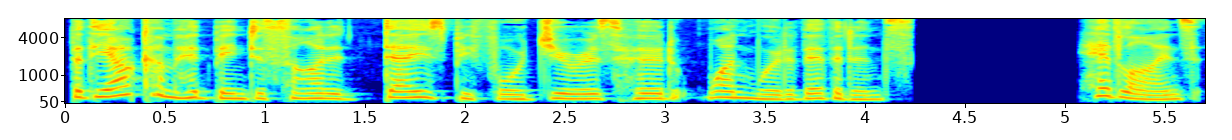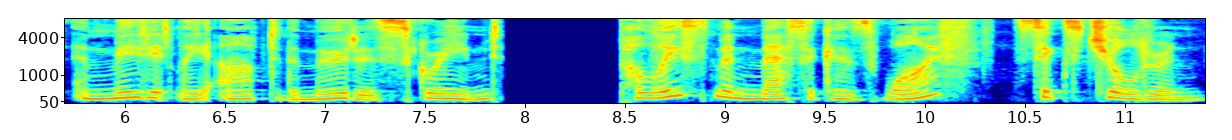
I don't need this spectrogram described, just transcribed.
but the outcome had been decided days before jurors heard one word of evidence. Headlines immediately after the murders screamed Policeman massacres wife, six children,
